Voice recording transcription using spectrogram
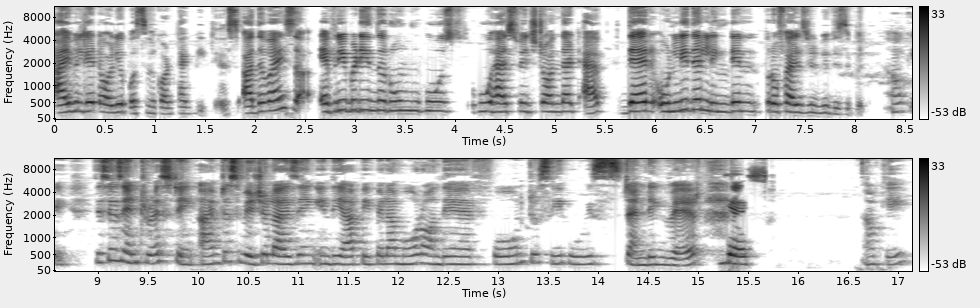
i will get all your personal contact details otherwise everybody in the room who's who has switched on that app their only their linkedin profiles will be visible Okay, this is interesting. I'm just visualizing in the app, people are more on their phone to see who is standing where. yes Okay,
